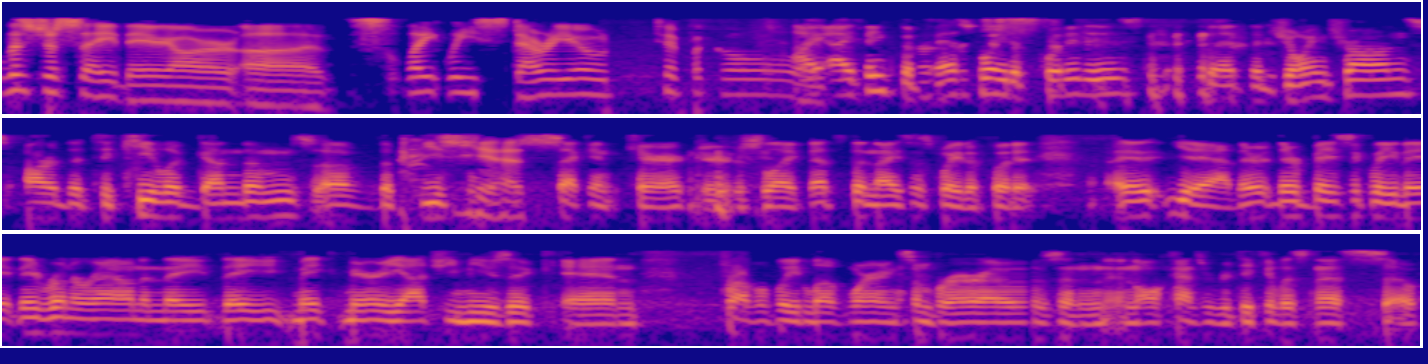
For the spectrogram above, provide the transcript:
let's just say they are uh, slightly stereotypical. Like, I, I think the best way to put it is that the Jointrons are the tequila Gundams of the Beast Wars Yes. second characters. like that's the nicest way to put it. Uh, yeah, they're they're basically they they run around and they they make mariachi music and probably love wearing sombreros and and all kinds of ridiculousness. So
